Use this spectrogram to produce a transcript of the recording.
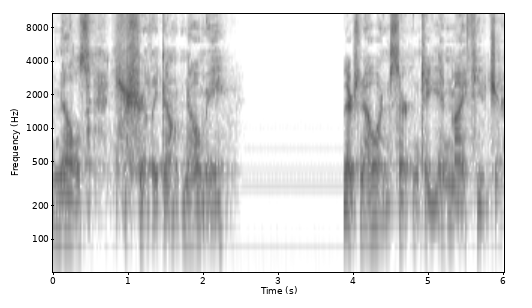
Mills, you really don't know me. There's no uncertainty in my future.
